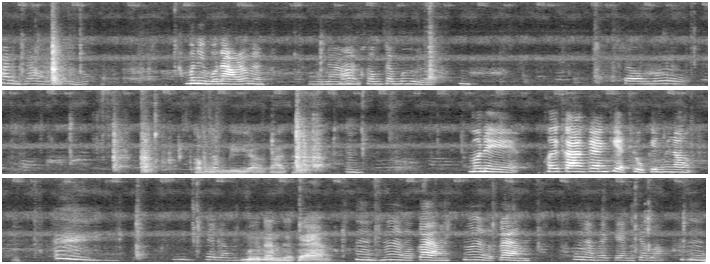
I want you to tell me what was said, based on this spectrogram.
ก็ขั้นเช่าแล้วมันนี่บนาวแล้วมั้ยบนาวช่องจมือเลยชมมือกับน้ำดีอากาศครับมันนี่เคยการแกงเขียดถูกกินพี่น้องเผ็ดลำมือนั่นกับแกงอืมนี่ก็กลางนี่ก็กลางนี่อยากไปแกงใช่ปะอืม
